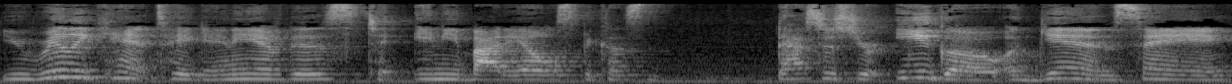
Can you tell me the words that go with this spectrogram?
You really can't take any of this to anybody else because that's just your ego again saying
